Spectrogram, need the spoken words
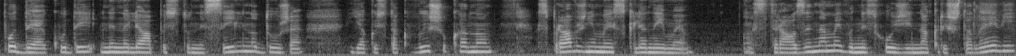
подекуди, не наляписто, не сильно, дуже якось так вишукано, справжніми скляними стразинами. Вони схожі на кришталеві.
